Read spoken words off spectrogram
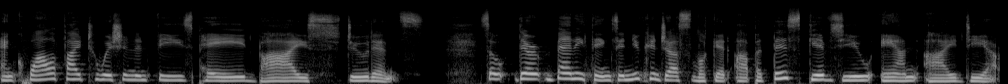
and qualified tuition and fees paid by students. So there are many things, and you can just look it up, but this gives you an idea.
